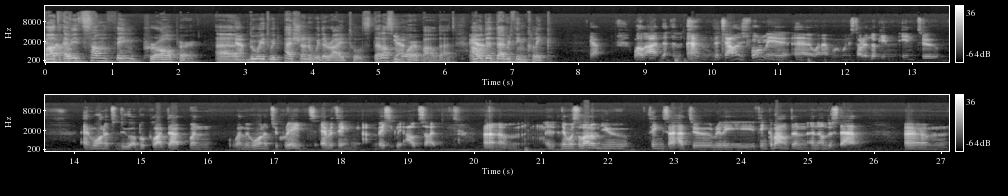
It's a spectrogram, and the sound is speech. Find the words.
but I mean something proper. Uh, yeah. Do it with passion, with the right tools. Tell us yeah. more about that. How did everything click? Yeah, well, I, the, the, challenge for me uh, when I when I started looking into and wanted to do a book like that when when we wanted to create everything basically outside. Um, there was a lot of new things I had to really think about and, and understand. Um,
